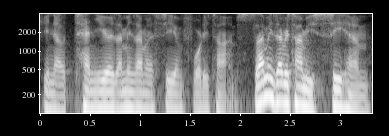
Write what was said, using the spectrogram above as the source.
you know, 10 years. That means I'm going to see him 40 times. So that means every time you see him,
